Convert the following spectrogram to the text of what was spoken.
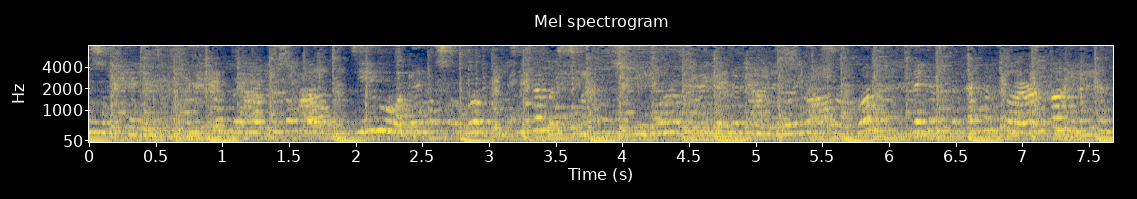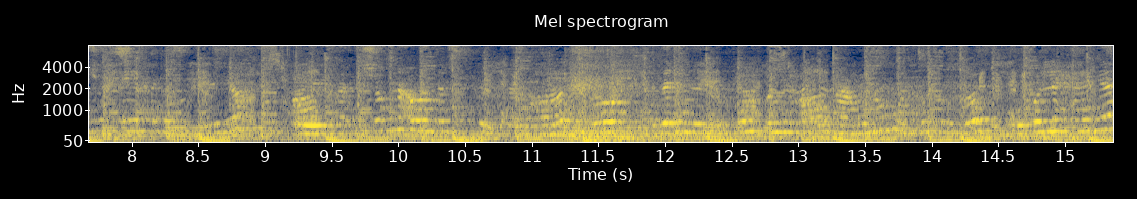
كان صحيان كان كتير وواجهنا صعوبات كتيرة بس ما كانش بيجونا في حاجة غير بيجونا صعوبات لكن في الآخر قررنا إن إحنا نشوف أي حاجة صحية فشفنا أول درس في اللي هو بدأنا نقول كل حاجة نعمله ونحط خطوات وكل حاجة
